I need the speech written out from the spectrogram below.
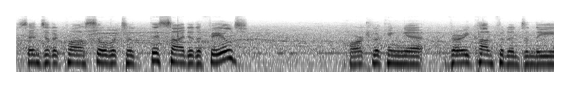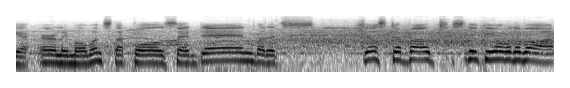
sends it across over to this side of the field. Cork looking uh, very confident in the uh, early moments. That ball sent in, but it's just about sneaking over the bar.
